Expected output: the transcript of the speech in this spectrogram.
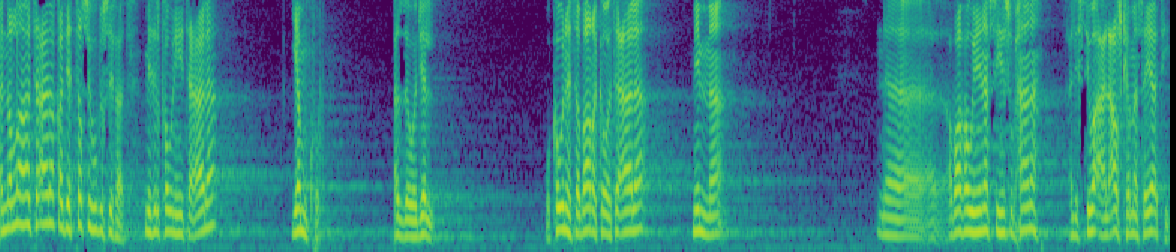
أن الله تعالى قد يتصف بصفات مثل كونه تعالى يمكر عز وجل وكونه تبارك وتعالى مما أضافه لنفسه سبحانه الاستواء على العرش كما سيأتي.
